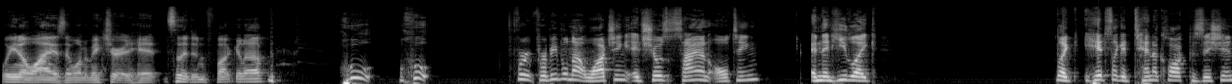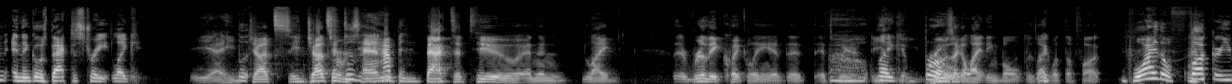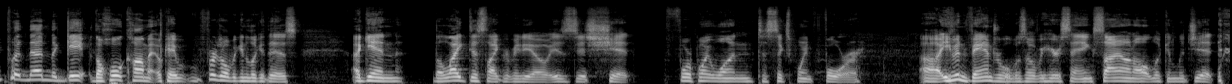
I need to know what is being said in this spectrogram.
Well, you know why? Is they want to make sure it hit, so they didn't fuck it up. who who for for people not watching it shows Sion ulting and then he like like hits like a 10 o'clock position and then goes back to straight like Yeah, he juts. He juts from ten happen. back to two, and then like really quickly. It, it, it's weird. Oh, like, he bro. moves like a lightning bolt. Like, Like- what the fuck? why the fuck are you putting that in the game the whole comment okay first of all we can look at this again the like dislike video is just shit 4.1 to 6.4 uh even Vandiril was over here saying Sion alt looking legit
